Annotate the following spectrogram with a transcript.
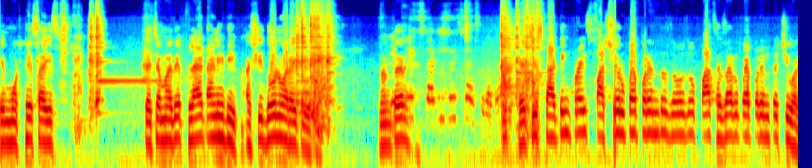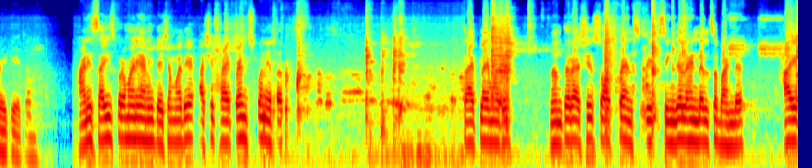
हे मोठे साईज त्याच्यामध्ये फ्लॅट आणि डीप अशी दोन व्हरायटी येते. नंतर त्याची स्टार्टिंग प्राइस पाचशे रुपयापर्यंत जवळजवळ पाच हजार रुपयापर्यंतची व्हरायटी याच्यामध्ये. आणि साईज प्रमाणे आणि त्याच्यामध्ये असे फ्राय पॅन्स पण येतात. ट्रायप्लायमध्ये नंतर असे सॉस पॅन्स एक सिंगल हँडलचं भांडं. हा एक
